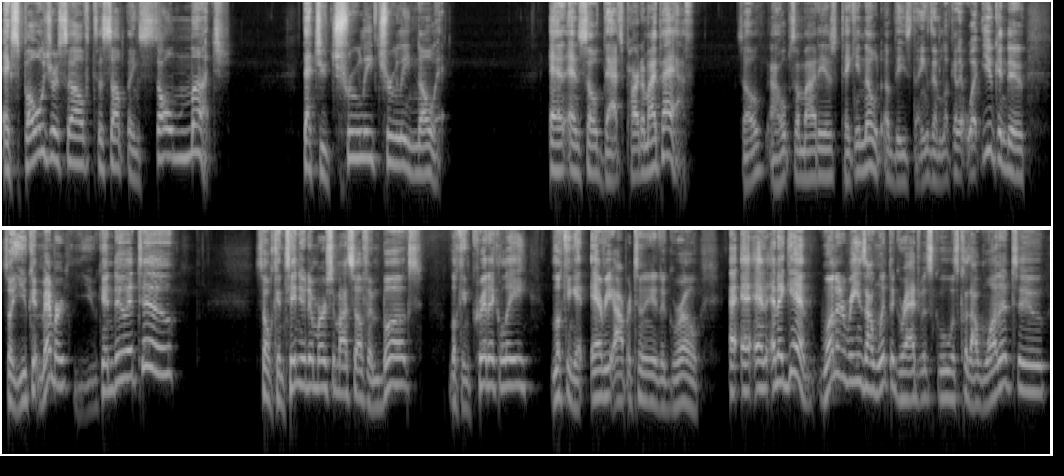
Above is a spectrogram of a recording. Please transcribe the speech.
Expose yourself to something so much that you truly, truly know it. And, and so that's part of my path. So I hope somebody is taking note of these things and looking at what you can do so you can remember you can do it too. So continue to immerse myself in books, looking critically, looking at every opportunity to grow. And, and, and again, one of the reasons I went to graduate school was because I wanted to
